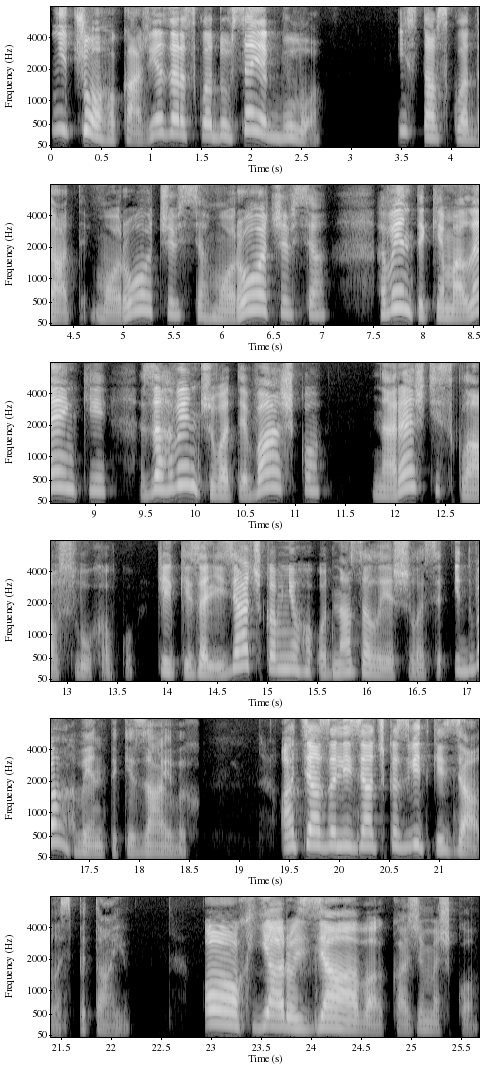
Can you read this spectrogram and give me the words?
Нічого, каже, я зараз складу все, як було. І став складати. Морочився, морочився, гвинтики маленькі, загвинчувати важко. Нарешті склав слухавку, тільки залізячка в нього одна залишилася і два гвинтики зайвих. А ця залізячка звідки взялась? питаю. Ох, я роззява, каже Мешко.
